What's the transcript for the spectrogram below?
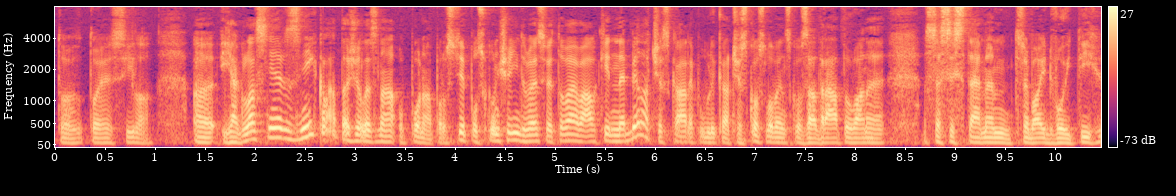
To, to je síla. Eh, jak vlastně vznikla ta železná opona? Prostě po skončení druhé světové války nebyla Česká republika, Československo zadrátované se systémem třeba i dvojitých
